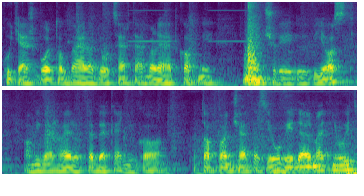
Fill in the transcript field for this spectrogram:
Kutyás boltokba, állatgyógyszertárba lehet kapni mancsvédő viaszt, amivel ha előtte bekenjük a, tappancsát, ez jó védelmet nyújt,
